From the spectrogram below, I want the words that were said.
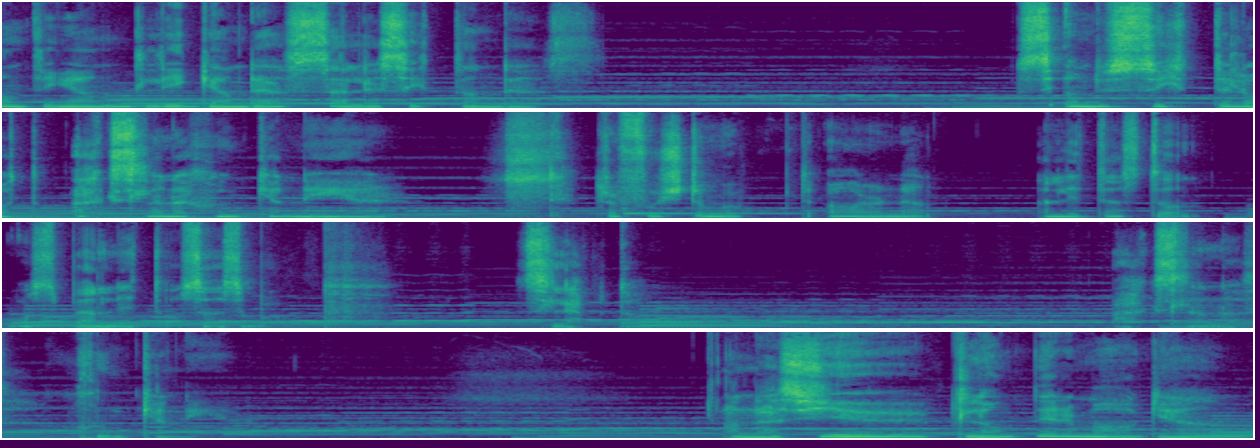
Antingen liggandes eller sittandes. Om du sitter, låt axlarna sjunka ner. Dra först dem upp till öronen en liten stund och spänn lite och sen så bara släpp dem. Axlarna sjunka ner. Andas djupt, långt ner i magen.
